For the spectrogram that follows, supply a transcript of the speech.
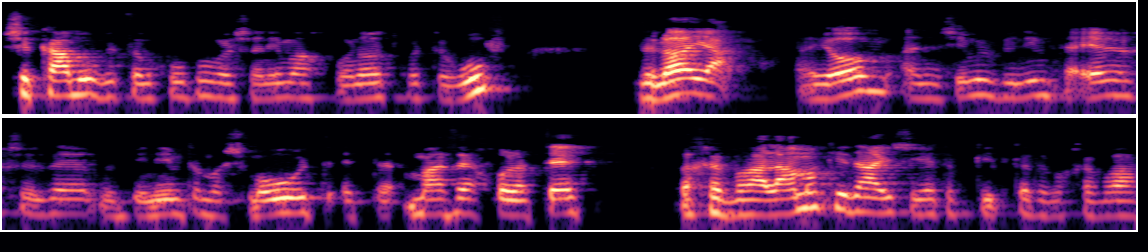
שקמו וצמחו פה בשנים האחרונות בטירוף, זה לא היה. היום אנשים מבינים את הערך של זה, מבינים את המשמעות, את מה זה יכול לתת לחברה, למה כדאי שיהיה תפקיד כזה בחברה.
